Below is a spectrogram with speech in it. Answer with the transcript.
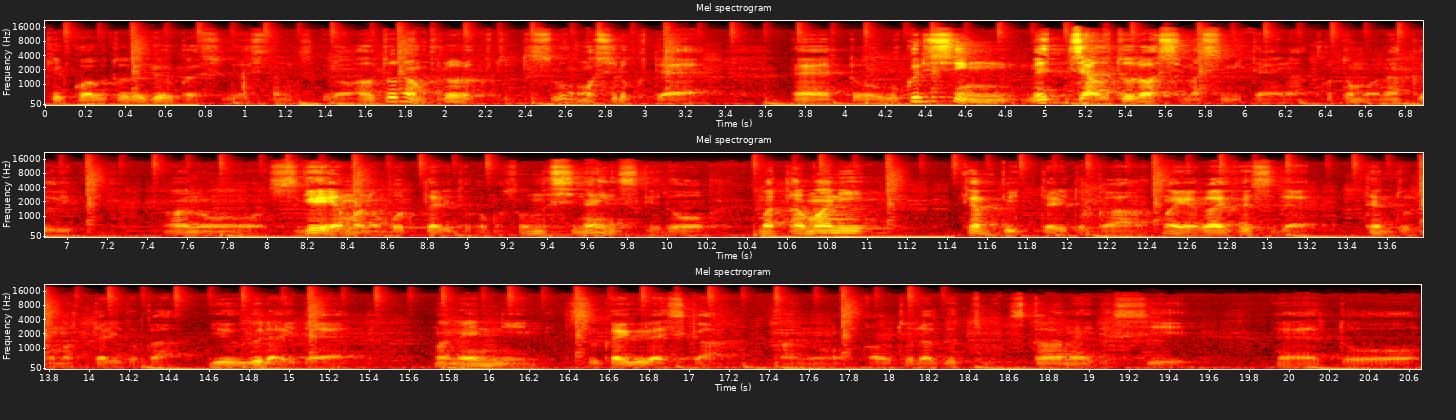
結構アウトドア業界取材したんですけどアウトドアのプロダクトってすごい面白くて、えー、と僕自身めっちゃアウトドアしますみたいなこともなくあのすげえ山登ったりとかもそんなしないんですけど、まあ、たまにキャンプ行ったりとか、まあ、野外フェスでテント泊まったりとかいうぐらいで、まあ、年に数回ぐらいしかあのアウトドアグッズも使わないですし、えー、と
